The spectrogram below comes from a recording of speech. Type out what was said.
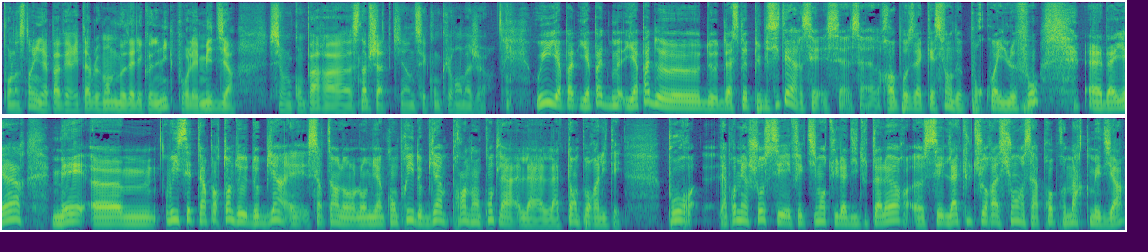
pour l'instant, il n'y a pas véritablement de modèle économique pour les médias, si on le compare à Snapchat, qui est un de ses concurrents majeurs. Oui, il n'y a pas, il y a pas, a pas d'aspect publicitaire ça, repose la question de pourquoi ils le font, euh, d'ailleurs. Mais euh, oui, c'est important de, bien, et certains l'ont bien compris, de bien prendre en compte la, temporalité. Pour la première chose, c'est effectivement, tu l'as dit tout à l'heure, euh, c'est l'acculturation à sa propre marque média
